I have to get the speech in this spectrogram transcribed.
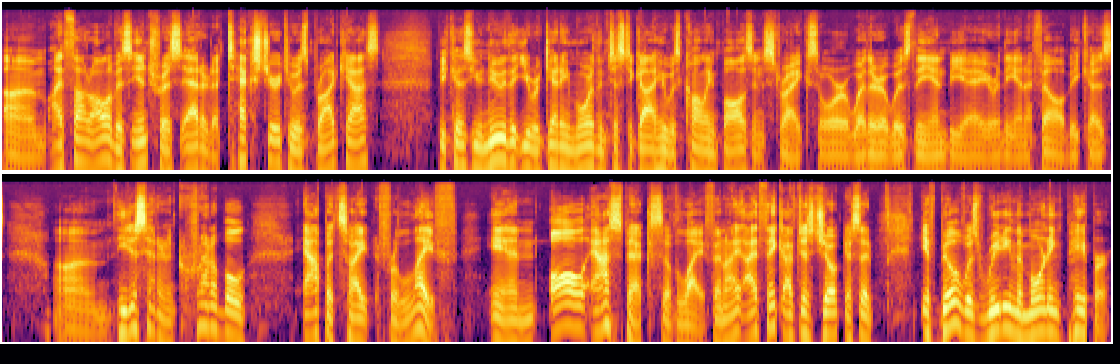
um, I thought all of his interests added a texture to his broadcasts because you knew that you were getting more than just a guy who was calling balls and strikes, or whether it was the NBA or the NFL, because um, he just had an incredible appetite for life in all aspects of life. And I, I, think I've just joked. I said, if Bill was reading the morning paper,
